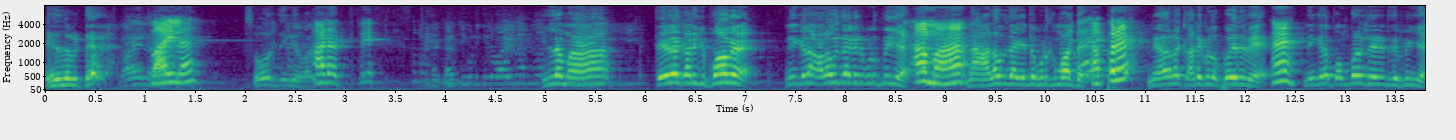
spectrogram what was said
எதுல விட்டு? வாயில. சோறு இல்லம்மா டெய்லர் கடைக்கு போவேன் நீங்களும் அளவு ஜாக்கெட் கொடுப்பீங்க. ஆமா. நான் அளவு ஜாக்கெட்ல கொடுக்க மாட்டேன். அப்புறம்? நேரா கடைக்குள்ள போயிருவேன். ஆ, நீங்களே பொம்பளை டெய்லர் தைப்பீங்க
